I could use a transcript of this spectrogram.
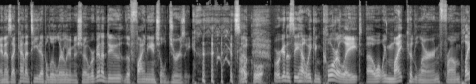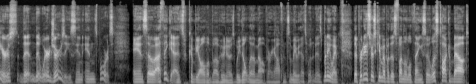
and as I kind of teed up a little earlier in the show, we're going to do the financial jersey. so oh, cool. We're going to see how we can correlate uh, what we might could learn from players that, that wear jerseys in, in sports. And so I think it could be all above. Who knows? We don't let them out very often, so maybe that's what it is. But anyway, the producers came up with this fun little thing. So let's talk about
